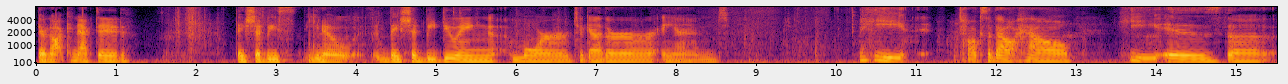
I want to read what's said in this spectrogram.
they're not connected they should be you know they should be doing more together. And he talks about how he is the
